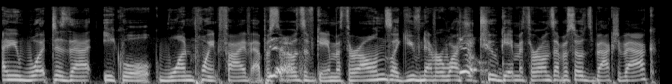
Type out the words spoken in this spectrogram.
I mean, what does that equal? 1.5 episodes yeah. of Game of Thrones? Like, you've never watched yeah. two Game of Thrones episodes back to back?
